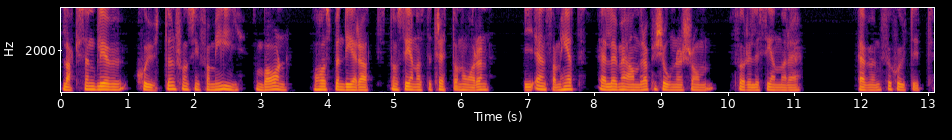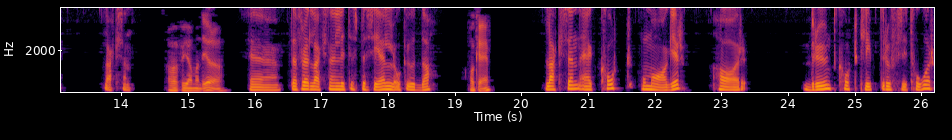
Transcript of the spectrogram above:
laxen blev skjuten från sin familj som barn och har spenderat de senaste 13 åren i ensamhet eller med andra personer som förr eller senare även förskjutit laxen. Ja, Varför gör man det då? Eh, därför att laxen är lite speciell och udda. Okej. Laxen är kort och mager, har brunt kortklippt rufsigt hår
